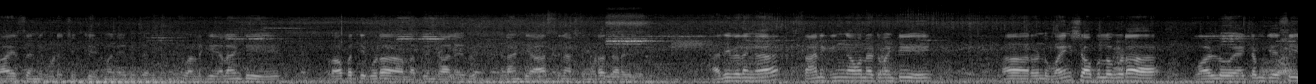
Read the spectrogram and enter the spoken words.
రాయర్స్ అన్ని కూడా చెక్ చేయడం అనేది జరిగింది. వాళ్ళకి ఎలాంటి ప్రాపర్టీ కూడా లభ్యం కాలేదు. ఎలాంటి ఆస్తి నష్టం కూడా జరగలేదు. అదేవిధంగా స్థానికంగా ఉన్నటువంటి రెండు వైన్ షాపుల్లో కూడా వాళ్ళు అటెంప్ట్ చేసి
